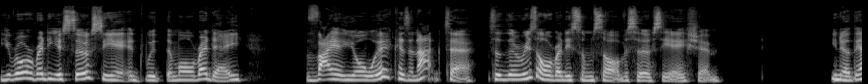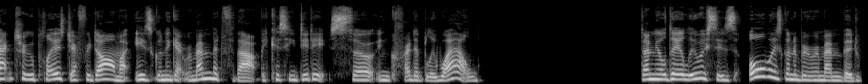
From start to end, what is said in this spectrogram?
you're already associated with them already via your work as an actor. So there is already some sort of association you know, the actor who plays Jeffrey Dahmer is going to get remembered for that because he did it so incredibly well. Daniel Day Lewis is always going to be remembered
